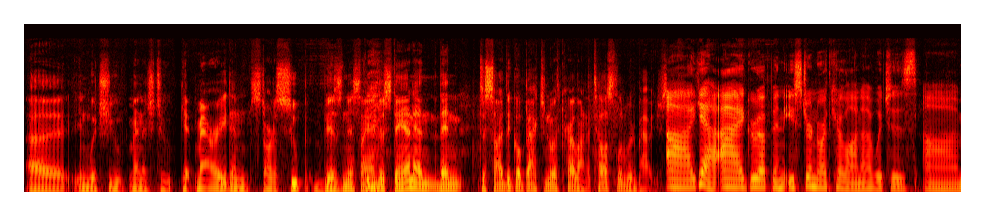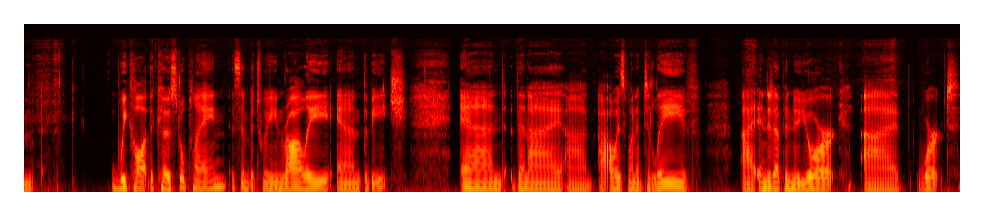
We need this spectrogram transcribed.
uh, in which you managed to get married and start a soup business, I understand, and then decide to go back to North Carolina. Tell us a little bit about yourself. Uh, yeah, I grew up in eastern North Carolina, which is um, we call it the coastal plain. It's in between Raleigh and the beach. And then I, um, I always wanted to leave. I ended up in New York. I worked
